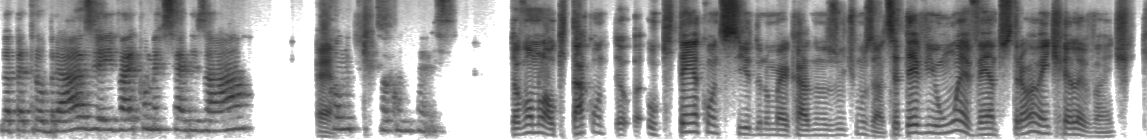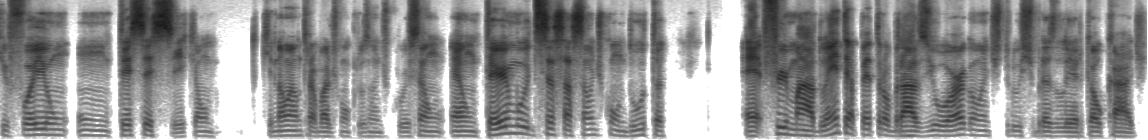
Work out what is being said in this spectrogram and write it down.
da Petrobras e aí vai comercializar. É. Como que isso acontece? Então vamos lá, o que, tá, o que tem acontecido no mercado nos últimos anos? Você teve um evento extremamente relevante, que foi um, um TCC, que, é um, que não é um trabalho de conclusão de curso, é um, é um termo de cessação de conduta é, firmado entre a Petrobras e o órgão antitrust brasileiro, que é o CAD,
